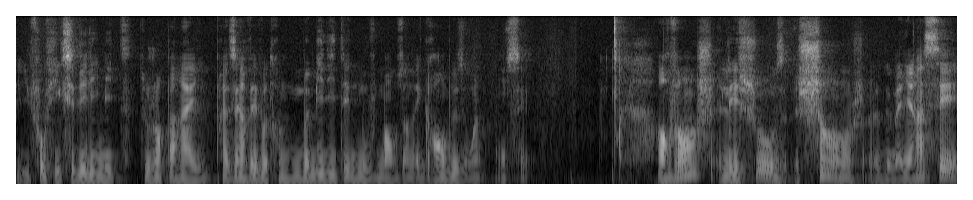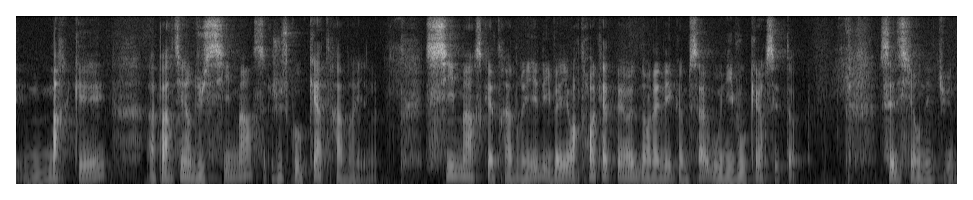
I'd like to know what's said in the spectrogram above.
il faut fixer des limites, toujours pareil. Préservez votre mobilité de mouvement, vous en avez grand besoin, on sait. En revanche, les choses changent de manière assez marquée à partir du 6 mars jusqu'au 4 avril. 6 mars, 4 avril, il va y avoir 3-4 périodes dans l'année comme ça où au niveau cœur c'est top. Celle-ci en est une.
